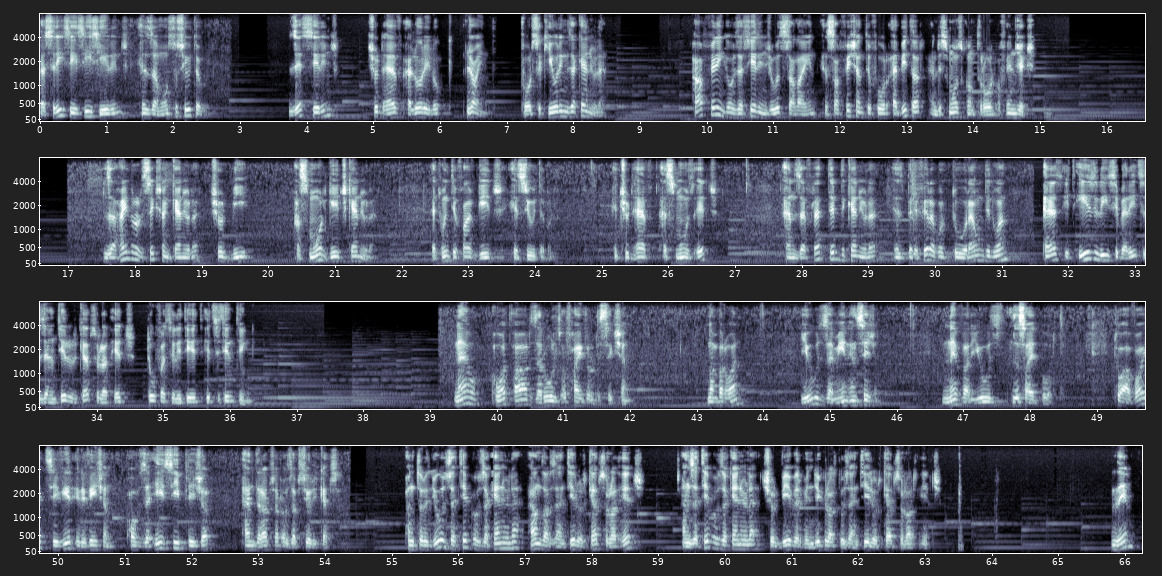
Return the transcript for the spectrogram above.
a 3cc syringe is the most suitable. This syringe should have a Luer-Lock joint for securing the cannula. Half filling of the syringe with saline is sufficient for a better and smooth control of injection. The hydrodissection cannula should be a small gauge cannula. A 25 gauge is suitable. It should have a smooth edge and the flat-tipped cannula is preferable to rounded one as it easily separates the anterior capsular edge to facilitate its tenting. Now, what are the rules of hydrodissection? Number one, use the main incision. Never use the side port. To avoid severe elevation of the AC pressure and rupture of the posterior capsule. Introduce the tip of the cannula under the anterior capsular edge and the tip of the cannula should be perpendicular to the anterior capsular edge. Then,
